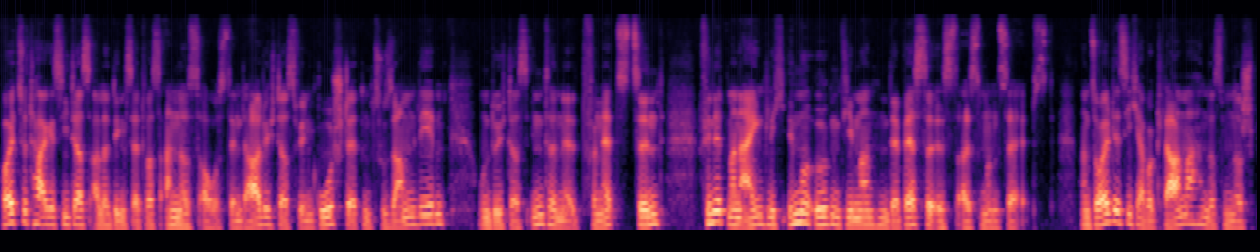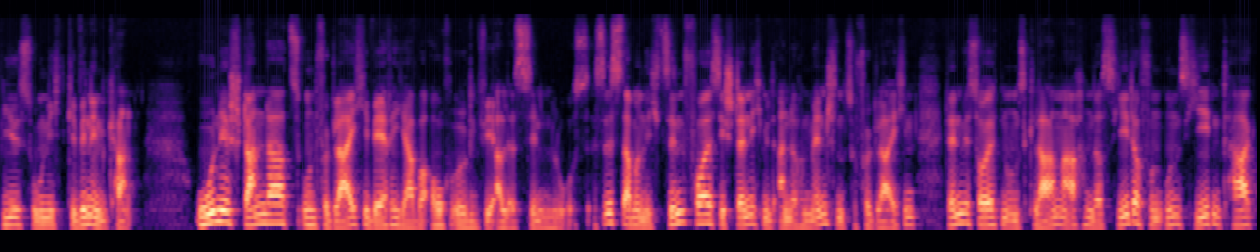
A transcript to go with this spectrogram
Heutzutage sieht das allerdings etwas anders aus, denn dadurch, dass wir in Großstädten zusammenleben und durch das Internet vernetzt sind, findet man eigentlich immer irgendjemanden, der besser ist als man selbst. Man sollte sich aber klar machen, dass man das Spiel so nicht gewinnen kann. Ohne Standards und Vergleiche wäre ja aber auch irgendwie alles sinnlos. Es ist aber nicht sinnvoll, sich ständig mit anderen Menschen zu vergleichen, denn wir sollten uns klar machen, dass jeder von uns jeden Tag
